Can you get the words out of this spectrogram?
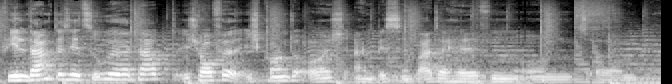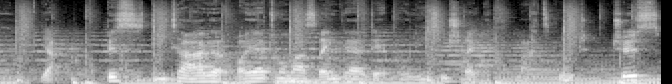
Vielen Dank, dass ihr zugehört habt. Ich hoffe, ich konnte euch ein bisschen weiterhelfen und ähm, ja, bis die Tage, euer Thomas Renker, der Policenschreck. Macht's gut. Tschüss.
